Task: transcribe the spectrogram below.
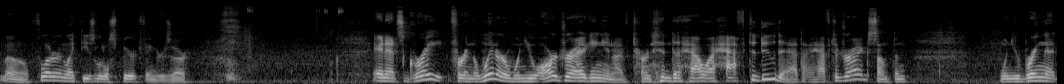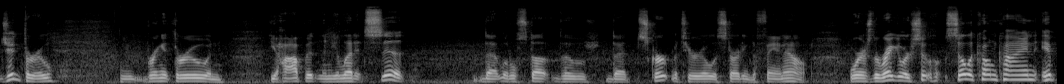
I don't know, fluttering like these little spirit fingers are. And it's great for in the winter when you are dragging, and I've turned into how I have to do that. I have to drag something when you bring that jig through, you bring it through and you hop it and then you let it sit, that little stuff, that skirt material is starting to fan out. Whereas the regular sil silicone kind, it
